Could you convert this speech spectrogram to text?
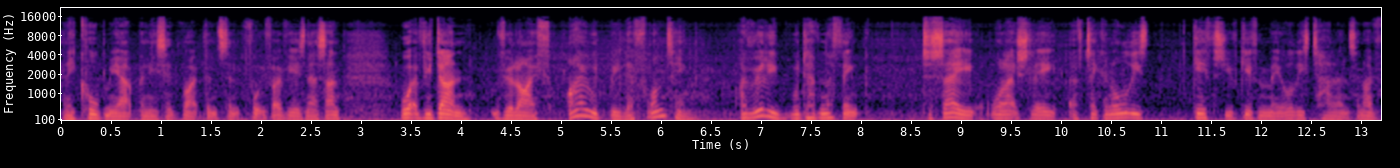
and He called me up and He said, "Right, Vincent, 45 years now, son." What have you done with your life? I would be left wanting. I really would have nothing to say. Well, actually, I've taken all these gifts you've given me, all these talents, and I've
